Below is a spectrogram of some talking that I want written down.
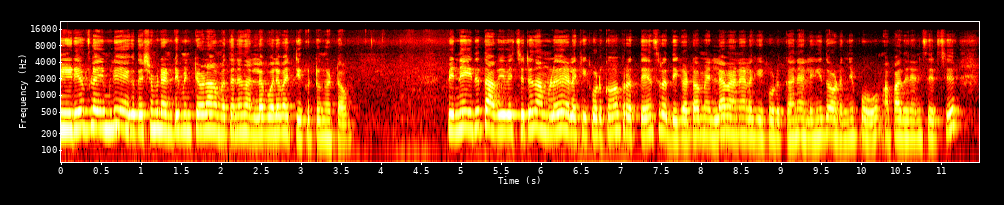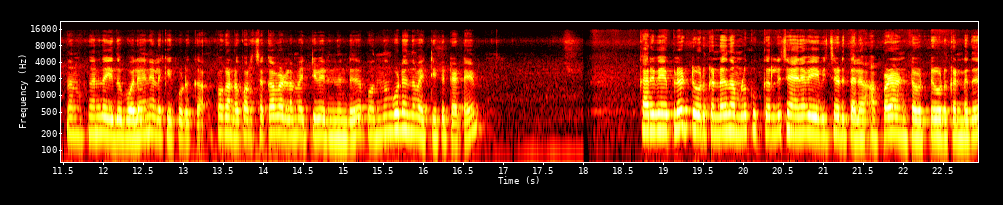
മീഡിയം ഫ്ലെയിമിൽ ഏകദേശം രണ്ട് മിനിറ്റോളം ആകുമ്പോൾ തന്നെ നല്ലപോലെ വറ്റി കിട്ടും കേട്ടോ. പിന്നെ ഇത് തവി വെച്ചിട്ട് നമ്മൾ ഇളക്കി കൊടുക്കുമ്പോൾ പ്രത്യേകം ശ്രദ്ധിക്കട്ടോ. മെല്ലെ വേണം ഇളക്കി കൊടുക്കാൻ അല്ലെങ്കിൽ ഇത് ഉടഞ്ഞു പോവും. അപ്പോൾ അതിനനുസരിച്ച് നമുക്കിങ്ങനെ ഇതുപോലെ ഇങ്ങനെ ഇളക്കി കൊടുക്കുക അപ്പോൾ കണ്ടോ കുറച്ചൊക്കെ വെള്ളം വറ്റി വരുന്നുണ്ട്. അപ്പോൾ ഒന്നും കൂടി ഒന്ന് വറ്റി കിട്ടട്ടെ. കറിവേപ്പില ഇട്ട് കൊടുക്കേണ്ടത് നമ്മൾ കുക്കറിൽ ചേന വേവിച്ചെടുത്തല്ലോ. അപ്പോഴാണ് കേട്ടോ ഇട്ട് കൊടുക്കേണ്ടത്.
